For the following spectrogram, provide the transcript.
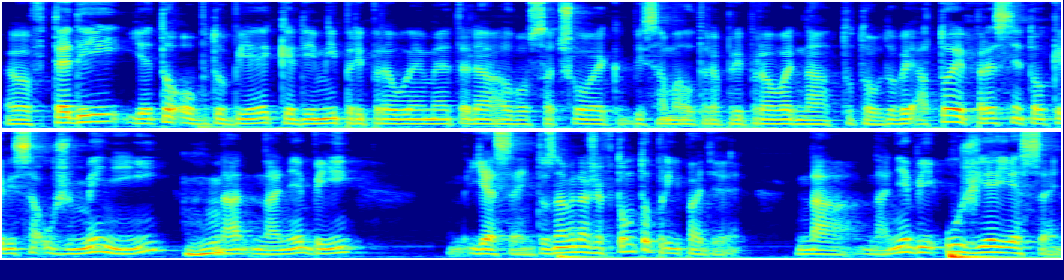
vtedy je to obdobie, kedy my pripravujeme teda, alebo sa človek by sa mal teda pripravovať na toto obdobie a to je presne to, kedy sa už mení Mhm. na, na nebi jeseň. To znamená, že v tomto prípade na, na nebi už je jeseň.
